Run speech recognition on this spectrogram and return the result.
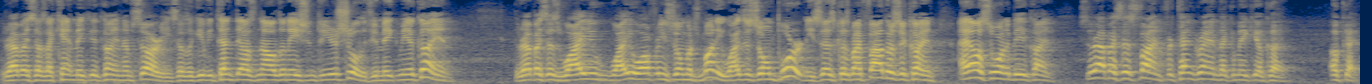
The rabbi says, I can't make you a kohen, I'm sorry. He says, I'll give you $10,000 donation to your shul if you make me a kohen. The rabbi says, why are, you, why are you offering so much money? Why is it so important? He says, because my father's a kohen. I also want to be a kohen. So the rabbi says, fine, for 10 grand I can make you a kohen. Okay,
